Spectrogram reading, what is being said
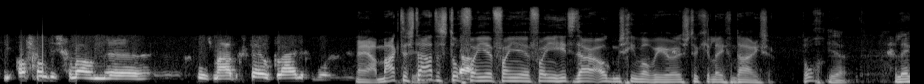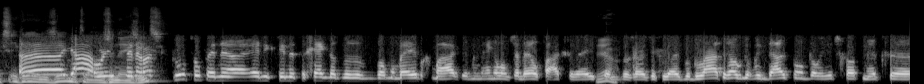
die afstand is gewoon uh, gevoelsmatig veel kleiner geworden. Nou ja, maakt de status toch van, je, van, je, van je hits daar ook misschien wel weer een stukje legendarischer, toch? Ja. Lex, ik realiseer uh, me ja, hoor, ik ben er hartstikke trots op en, uh, en ik vind het te gek dat we het allemaal mee hebben gemaakt. En in Engeland zijn we heel vaak geweest ja. en dat was hartstikke leuk. We hebben later ook nog in Duitsland wel hits gehad met, uh,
